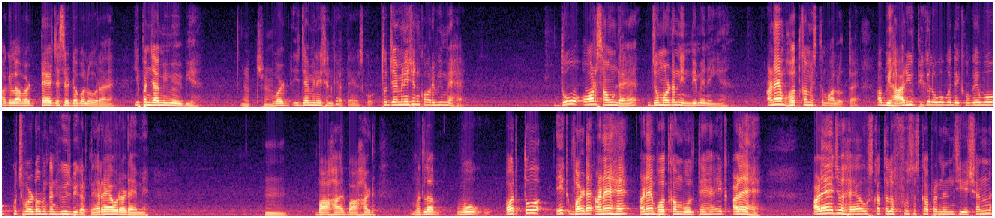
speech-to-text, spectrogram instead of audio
अगला वर्ड टे जैसे डबल हो रहा है ये पंजाबी में भी है। अच्छा। वर्ड जेमिनेशन कहते हैं इसको। तो जेमिनेशन कौरवी में है। दो और साउंड हैं जो मॉडर्न हिंदी में नहीं है। अणय बहुत कम इस्तेमाल होता है। अब बिहार यूपी के लोगों को देखोगे वो कुछ वर्डों में कंफ्यूज भी करते हैं। रे और अडय में। हम्म, बाहर बाहर मतलब वो और तो एक वर्ड अणय है। अणय बहुत कम बोलते हैं एक अड़य है। अड़य जो है उसका तलफ़ुस उसका प्रोनाउंसिएशन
